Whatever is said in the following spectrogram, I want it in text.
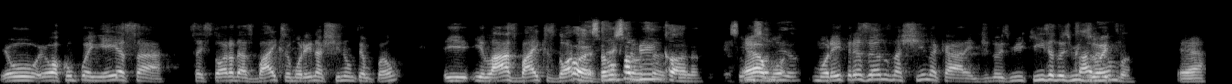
Eu, eu acompanhei essa, essa história das bikes, eu morei na China um tempão, e, e lá as bikes docam. Essa eu não né, sabia, essas... cara eu é, eu morei três anos na China, cara, de 2015 a 2018. Caramba. É.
